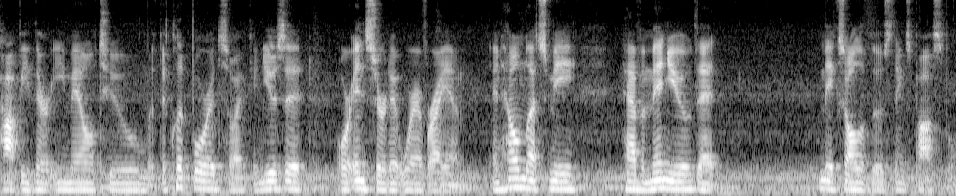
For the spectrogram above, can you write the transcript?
copy their email to the clipboard so I can use it or insert it wherever I am. And Helm lets me have a menu that makes all of those things possible.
